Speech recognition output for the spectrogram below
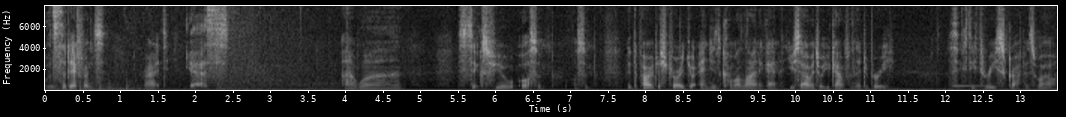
What's the difference? Right, yes. I won. Six fuel, awesome, awesome. With the pirate destroyed, your engines come online again. You salvage what you can from the debris. 63 scrap as well.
